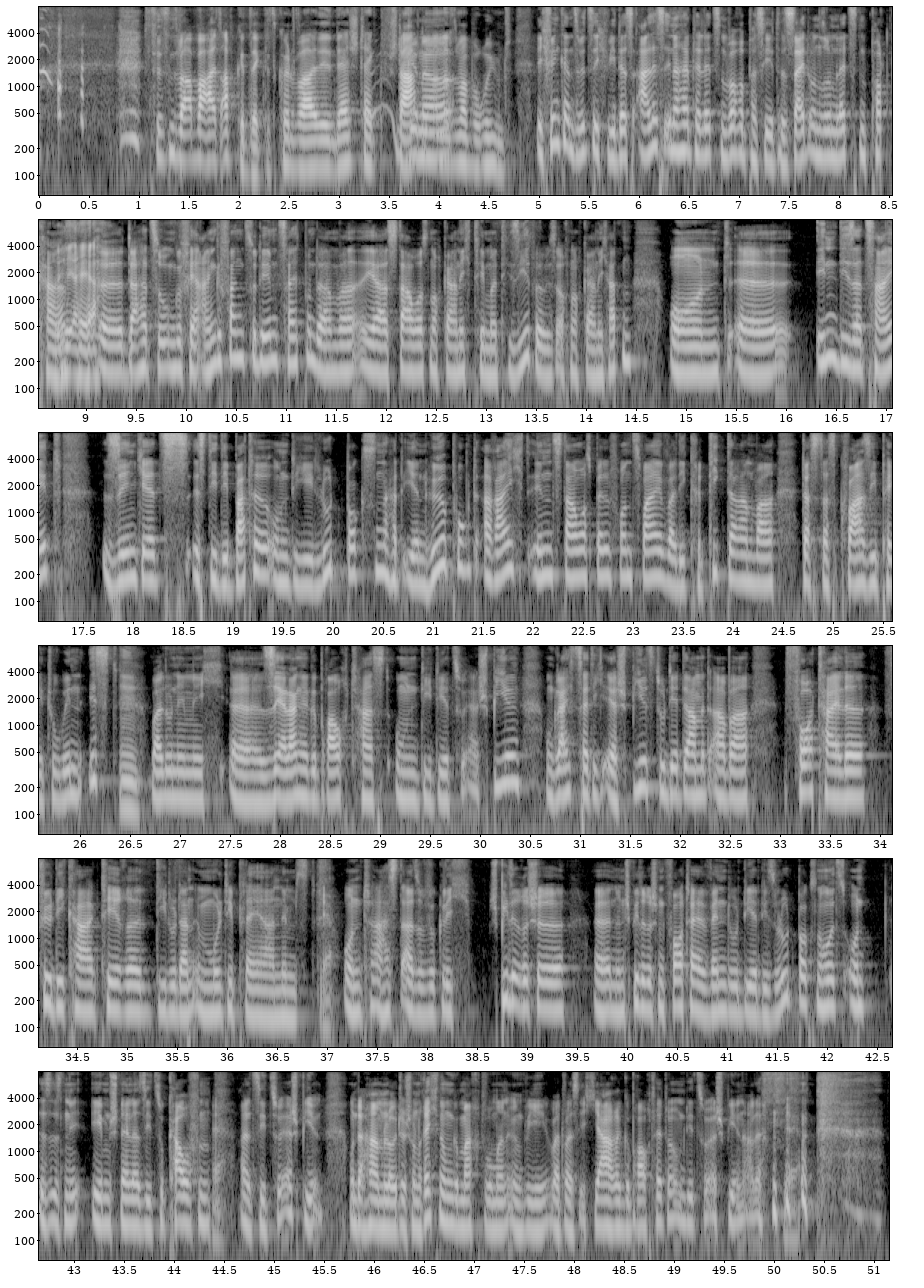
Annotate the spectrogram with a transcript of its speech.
Das sind wir aber alles abgedeckt. Jetzt können wir den Hashtag starten genau. und das ist mal berühmt. Ich finde ganz witzig, wie das alles innerhalb der letzten Woche passiert ist, seit unserem letzten Podcast. Ja, ja. Äh, da hat so ungefähr angefangen zu dem Zeitpunkt. Da haben wir ja Star Wars noch gar nicht thematisiert, weil wir es auch noch gar nicht hatten. Und äh, in dieser Zeit sind jetzt, ist die Debatte um die Lootboxen, hat ihren Höhepunkt erreicht in Star Wars Battlefront 2, weil die Kritik daran war, dass das quasi Pay to Win ist, mhm. weil du nämlich äh, sehr lange gebraucht hast, um die dir zu erspielen und gleichzeitig erspielst du dir damit aber Vorteile für die Charaktere, die du dann im Multiplayer nimmst. Ja. Und hast also wirklich spielerische, äh, einen spielerischen Vorteil, wenn du dir diese Lootboxen holst und es ist ne, eben schneller, sie zu kaufen, ja. als sie zu erspielen. Und da haben Leute schon Rechnungen gemacht, wo man irgendwie, was weiß ich, Jahre gebraucht hätte, um die zu erspielen alle. Ja.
